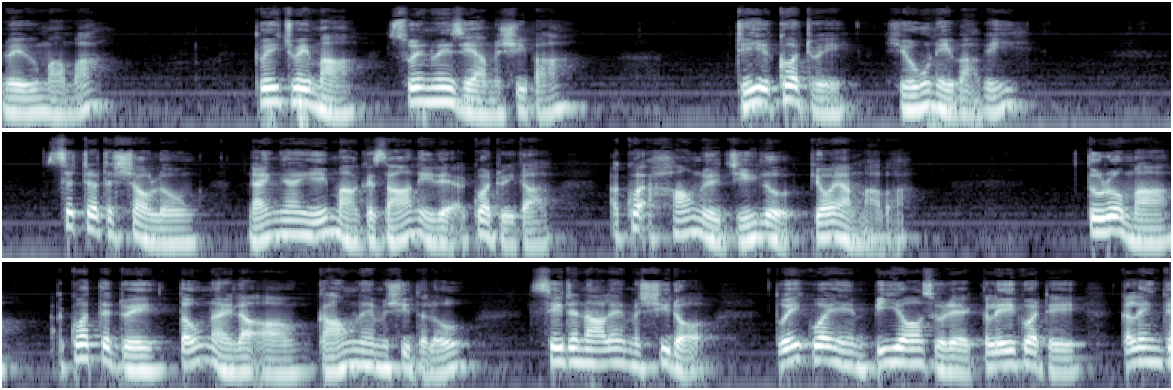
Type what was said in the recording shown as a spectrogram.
ຫນွေဦးမောင်ပါသွေးကြွေးမှာဆွေးနွေးစရာမရှိပါဒီအကွက်တွေယိုးနေပါပြီစစ်တပ်တစ်လျှောက်လုံးနိုင်ငံရေးမှာကစားနေတဲ့အကွက်တွေကအကွက်ဟောင်းတွေကြီးလို့ပြောရမှာပါသူတို့မှာအကွက်တစ်တွေ၃နိုင်လောက်အောင်ခေါင်းလည်းမရှိသလို စေတနာလည်းမရှိတော့သွေးကွက်ရင်ပြီးရောဆိုတဲ့ကလေးကွက်တွေကလင်က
